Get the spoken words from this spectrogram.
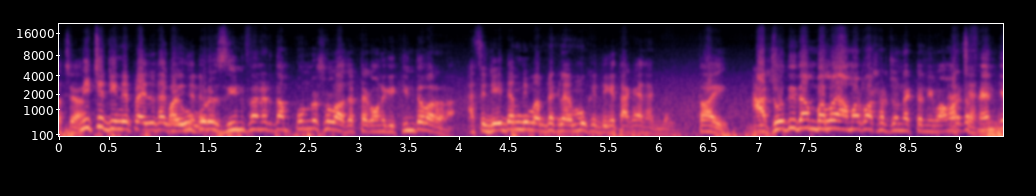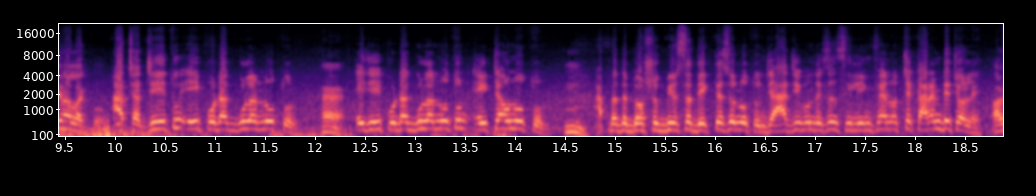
আচ্ছা। নিচে জিনের প্রাইসও থাকবে ভাই উপরে জিন ফ্যানের দাম পনেরো ষোলো হাজার টাকা অনেকে কিনতে পারে না। আচ্ছা যেই দাম আপনাকে মুখের দিকে তাকায় থাকবেন। তাই। আর যদি দাম ভালো হয় আমার বাসার জন্য একটা নিব। আমার একটা আচ্ছা। ফ্যান কেনা লাগবে। আচ্ছা যেহেতু এই প্রোডাক্টগুলো নতুন হ্যাঁ। এই যে এই প্রোডাক্টগুলো নতুন এইটাও নতুন। আপনাদের দর্শক বিরসা দেখতেছে নতুন যে আজীবন দেখছেন সিলিং ফ্যান হচ্ছে কারেন্টে চলে। আর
